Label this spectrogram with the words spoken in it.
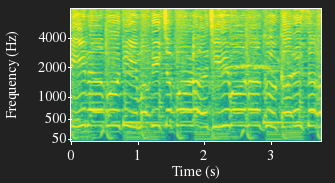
ମିନା ବୁଦ୍ଧି ମତି ଚପଳ ଜୀବନକୁ କରେ ସମ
